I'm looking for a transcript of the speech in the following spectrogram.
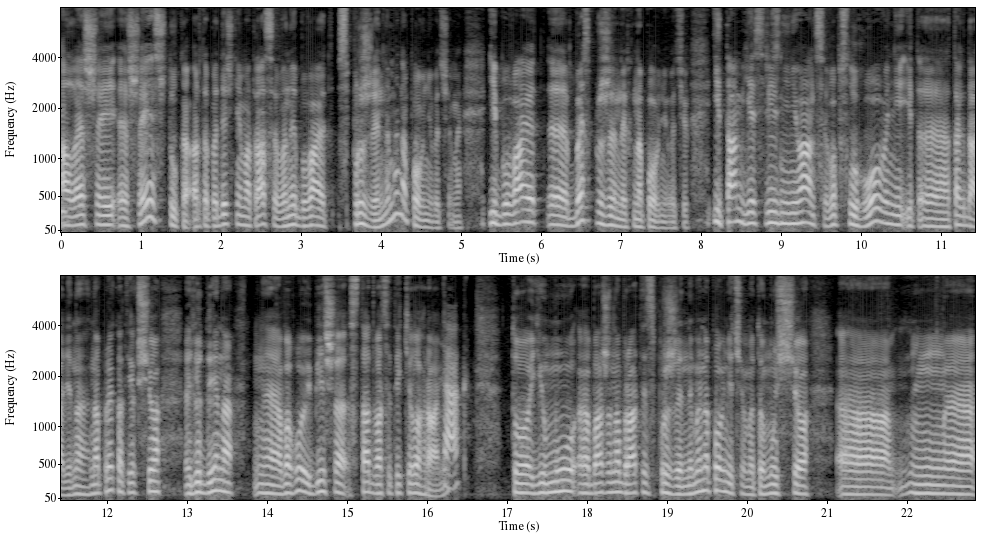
Але ще, е, ще є штука, ортопедичні матраси вони бувають з пружинними наповнювачами і бувають е, без пружинних наповнювачів. І там є різні нюанси в обслуговуванні і е, так далі. На- Наприклад, якщо людина вагою більше 120 кілограмів, Так. то йому е, бажано брати з пружинними наповнювачами, тому що е, е,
